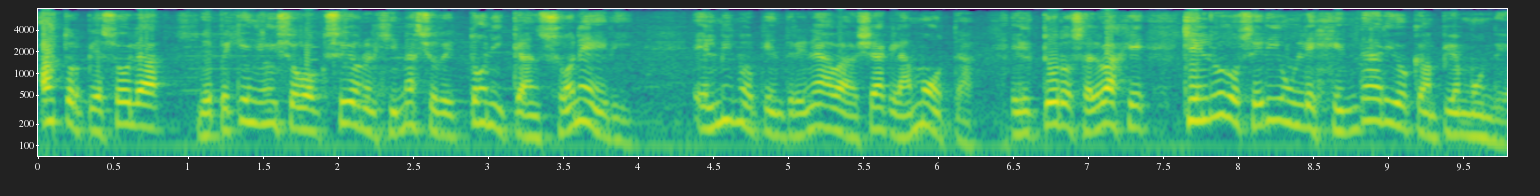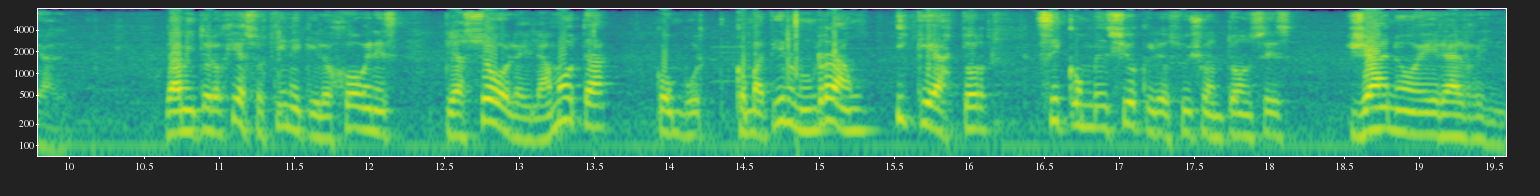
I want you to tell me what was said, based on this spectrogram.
Astor Piazzolla de pequeño hizo boxeo en el gimnasio de Tony Canzoneri el mismo que entrenaba a Jack LaMotta, el toro salvaje, quien luego sería un legendario campeón mundial. La mitología sostiene que los jóvenes Piazzolla y LaMotta combatieron un round y que Astor se convenció que lo suyo entonces ya no era el ring.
